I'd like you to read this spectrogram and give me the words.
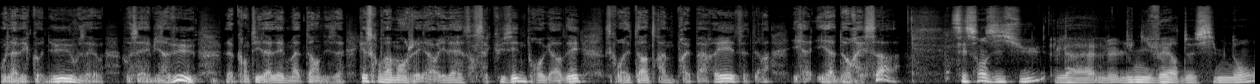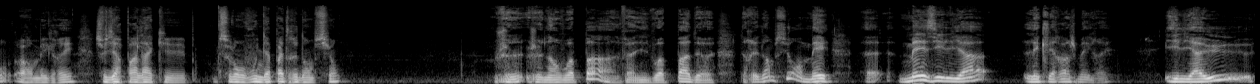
Vous l'avez connu, vous avez, vous avez bien vu. Quand il allait le matin, on disait qu'est-ce qu'on va manger? Alors il allait dans sa cuisine pour regarder ce qu'on était en train de préparer, etc. Il, adorait ça. C'est sans issue l'univers de Simon hors Maigret. Je veux dire par là que, selon vous, il n'y a pas de rédemption je, n'en vois pas. Enfin, il ne voit pas de, rédemption. Mais, euh, mais il y a l'éclairage Maigret. Il y a eu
